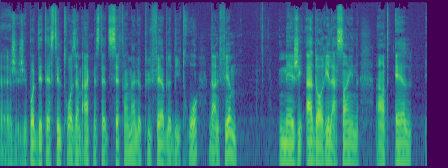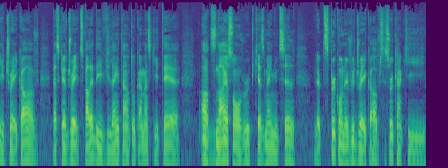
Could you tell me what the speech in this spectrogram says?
euh, j'ai pas détesté le troisième acte, mais c'était certainement le plus faible des trois dans le film. Mais j'ai adoré la scène entre elle et Dracov. Parce que Drake, tu parlais des vilains tantôt, comment ce qui était euh, ordinaire, si on veut, puis quasiment inutile. Le petit peu qu'on a vu Dracov, c'est sûr, quand il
